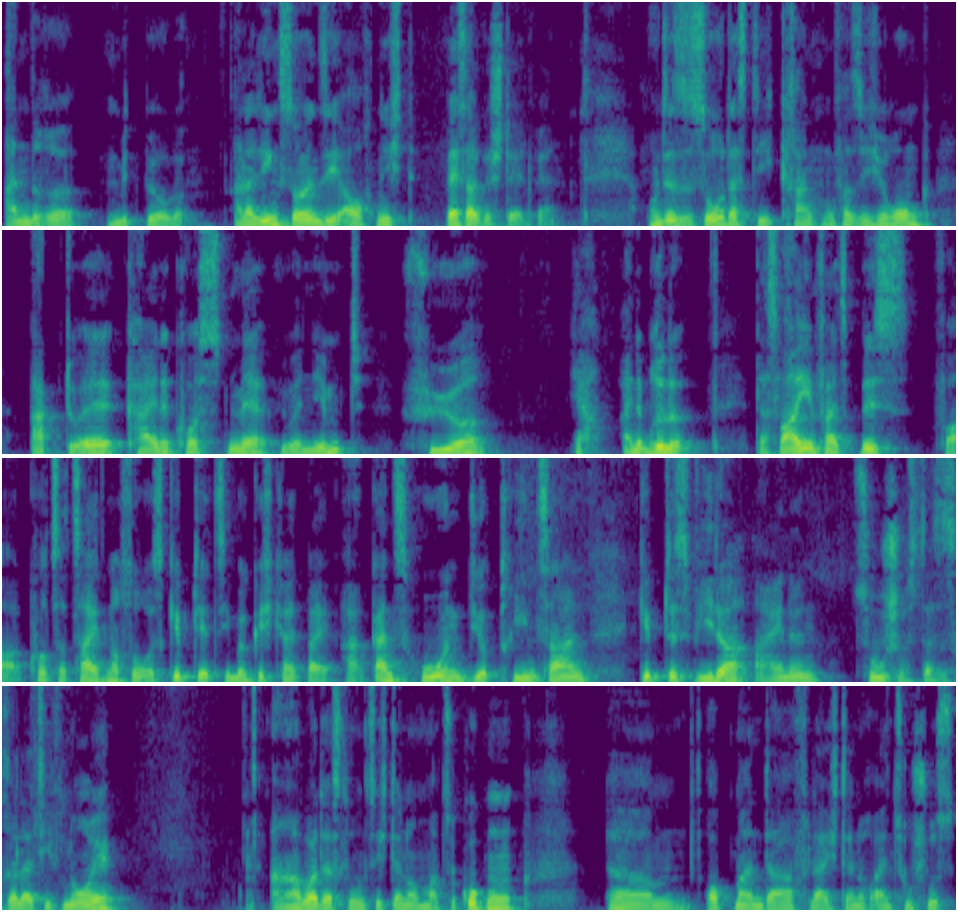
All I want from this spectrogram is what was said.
andere Mitbürger. Allerdings sollen sie auch nicht besser gestellt werden. Und es ist so, dass die Krankenversicherung aktuell keine Kosten mehr übernimmt für ja, eine Brille. Das war jedenfalls bis vor kurzer Zeit noch so. Es gibt jetzt die Möglichkeit, bei ganz hohen Dioptrienzahlen gibt es wieder einen Zuschuss. Das ist relativ neu, aber das lohnt sich dann noch mal zu gucken, ähm, ob man da vielleicht dann noch einen Zuschuss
